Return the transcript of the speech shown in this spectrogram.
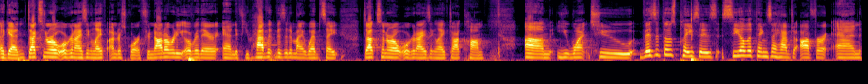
again, ducks in a row organizing life underscore. If you're not already over there, and if you haven't visited my website, ducks um, you want to visit those places, see all the things I have to offer, and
